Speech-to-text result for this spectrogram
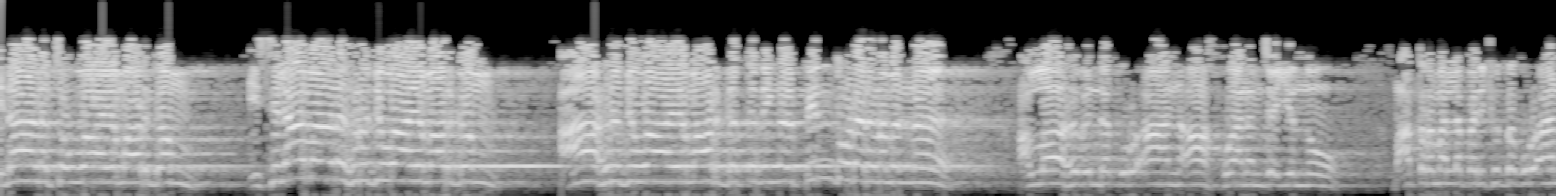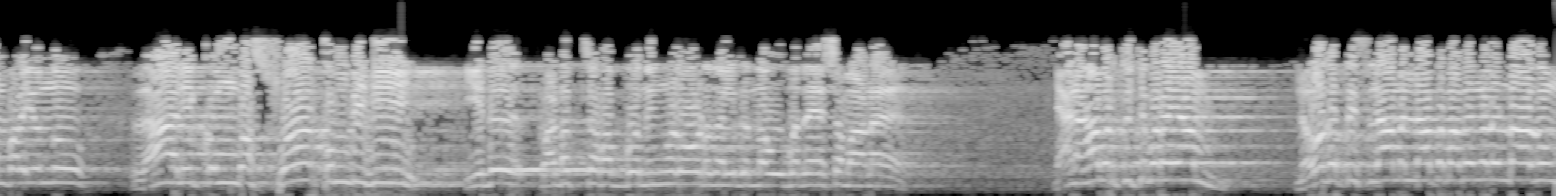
ഇതാണ് ചൊവ്വായ മാർഗം. ഇസ്ലാമാണ് ഹൃജുവായ മാർഗം. ആ ഹൃജുവായ മാർഗത്തെ നിങ്ങൾ പിന്തുടരണമെന്ന് അള്ളാഹുവിന്റെ ഖുർആൻ ആഹ്വാനം ചെയ്യുന്നു. മാത്രമല്ല പരിശുദ്ധ ഖുർആൻ പറയുന്നു ബിഹി. ഇത് പടച്ച റബ്ബ് നിങ്ങളോട് നൽകുന്ന ഉപദേശമാണ്. ഞാൻ ആവർത്തിച്ചു പറയാം. ലോകത്ത് ഇസ്ലാമല്ലാത്ത മതങ്ങളുണ്ടാകും.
